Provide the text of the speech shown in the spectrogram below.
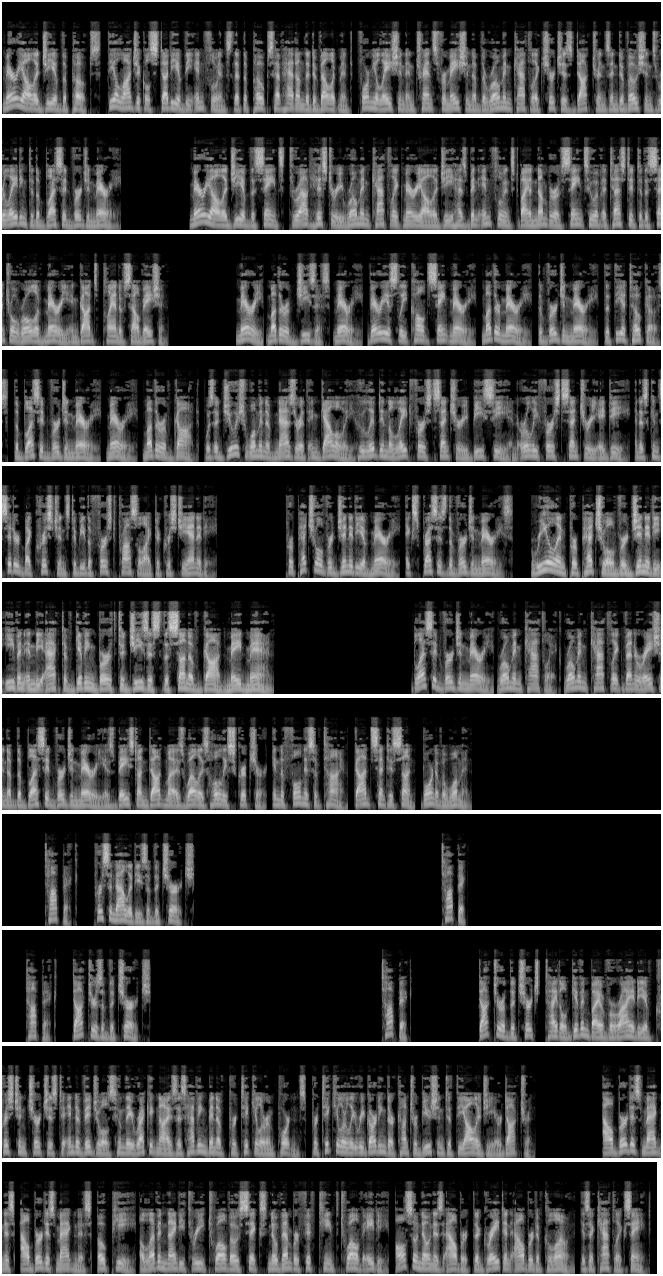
Mariology of the Popes, theological study of the influence that the popes have had on the development, formulation and transformation of the Roman Catholic Church's doctrines and devotions relating to the Blessed Virgin Mary. Mariology of the Saints – Throughout history Roman Catholic Mariology has been influenced by a number of saints who have attested to the central role of Mary in God's plan of salvation. Mary Mother of Jesus Mary, variously called Saint Mary, Mother Mary, the Virgin Mary, the Theotokos, the Blessed Virgin Mary, Mary, Mother of God, was a Jewish woman of Nazareth in Galilee who lived in the late 1st century BC and early 1st century AD, and is considered by Christians to be the first proselyte to Christianity. Perpetual virginity of Mary, expresses the Virgin Mary's real and perpetual virginity even in the act of giving birth to Jesus the Son of God made man. Blessed Virgin Mary Roman Catholic Roman Catholic veneration of the Blessed Virgin Mary is based on dogma as well as Holy Scripture. In the fullness of time, God sent his Son, born of a woman. Topic. Personalities of the Church Topic. Topic. Doctors of the Church Topic. Doctor of the Church – title given by a variety of Christian churches to individuals whom they recognize as having been of particular importance, particularly regarding their contribution to theology or doctrine. Albertus Magnus, Albertus Magnus, OP 1193–1206 November 15, 1280, also known as Albert the Great and Albert of Cologne, is a Catholic saint.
